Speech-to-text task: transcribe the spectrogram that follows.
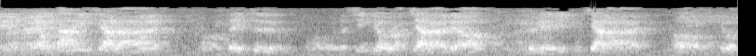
你要答应下来。哦，这一次哦，我的心就软下来了，就愿意服下来。哦，就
